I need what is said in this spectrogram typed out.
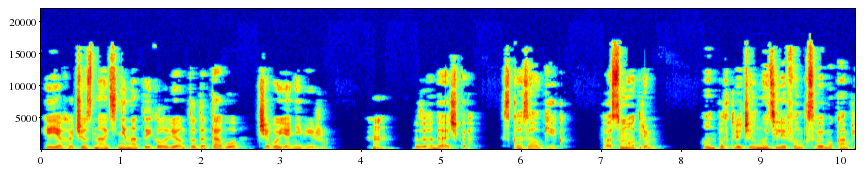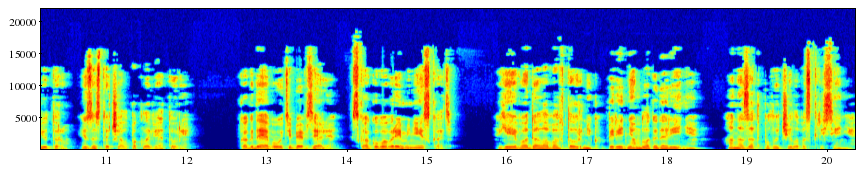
и я хочу знать, не натыкал ли он туда того, чего я не вижу. Хм, задачка, сказал Гик. Посмотрим. Он подключил мой телефон к своему компьютеру и застучал по клавиатуре. Когда его у тебя взяли? С какого времени искать?» «Я его дала во вторник, перед днем благодарения, а назад получила воскресенье».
